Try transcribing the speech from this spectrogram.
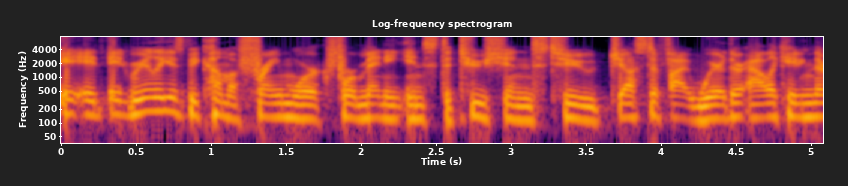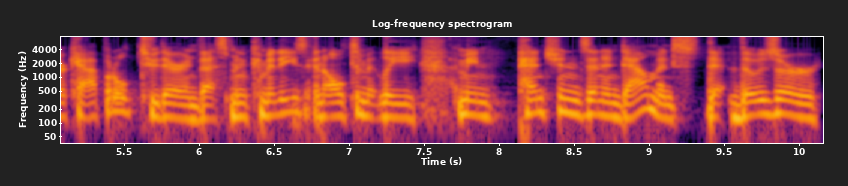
it, it really has become a framework for many institutions to justify where they're allocating their capital to their investment committees. And ultimately, I mean, pensions and endowments, th- those are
